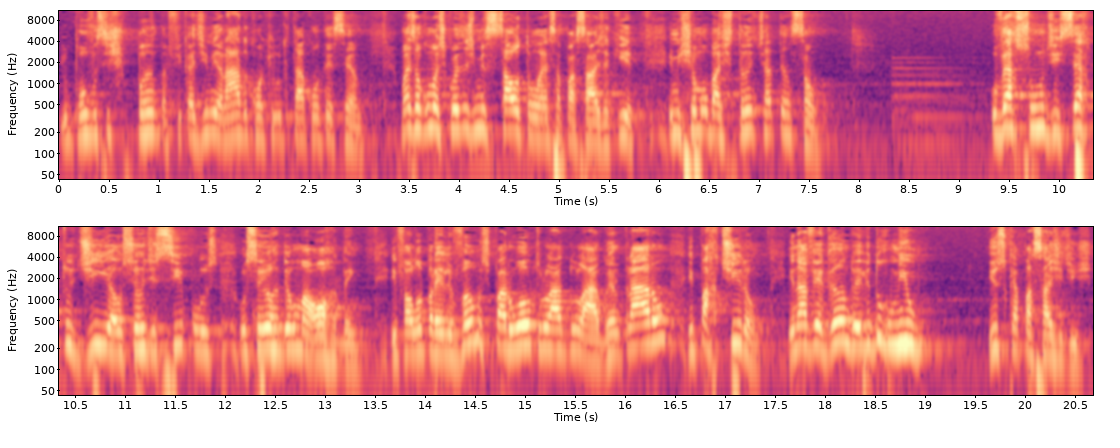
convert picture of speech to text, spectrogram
E o povo se espanta, fica admirado com aquilo que está acontecendo. Mas algumas coisas me saltam essa passagem aqui e me chamam bastante atenção. O verso 1 diz: Certo dia, aos seus discípulos, o Senhor deu uma ordem e falou para ele: Vamos para o outro lado do lago. Entraram e partiram, e navegando, ele dormiu. Isso que a passagem diz.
